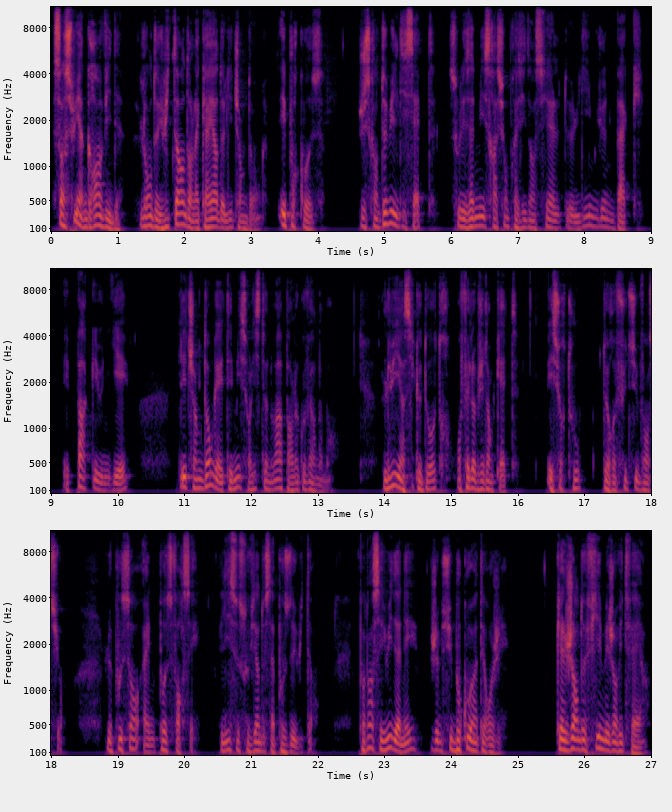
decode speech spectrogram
S'ensuit un grand vide, long de 8 ans dans la carrière de Lee Chang-dong. Et pour cause. Jusqu'en 2017, sous les administrations présidentielles de Lee Myung-bak et Park Geun-hye, Lee Chang-dong a été mis sur liste noire par le gouvernement. Lui ainsi que d'autres ont fait l'objet d'enquêtes, et surtout de refus de subventions, le poussant à une pause forcée. Lee se souvient de sa pause de 8 ans. Pendant ces 8 années, je me suis beaucoup interrogé. Quel genre de film ai-je envie de faire?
